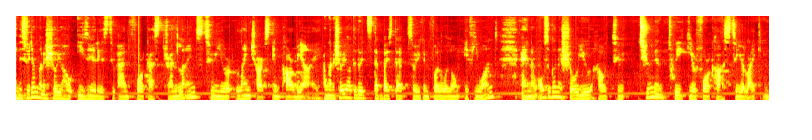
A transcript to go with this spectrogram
In this video, I'm going to show you how easy it is to add forecast trend lines to your line charts in Power BI. I'm going to show you how to do it step by step so you can follow along if you want. And I'm also going to show you how to tune and tweak your forecast to your liking.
